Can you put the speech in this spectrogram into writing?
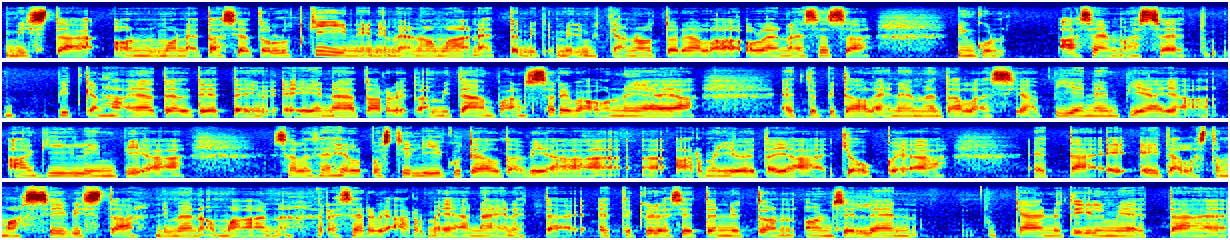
mistä on monet asiat ollut kiinni nimenomaan, että mitkä on ollut todella olennaisessa niin kuin asemassa. Että pitkänhän ajateltiin, että ei, ei enää tarvita mitään panssarivaunuja ja että pitää olla enemmän tällaisia pienempiä ja agiilimpia, sellaisia helposti liikuteltavia armeijoita ja joukkoja, että ei, ei tällaista massiivista nimenomaan reserviarmeijaa näin, että, että kyllä sitten nyt on, on silleen käynyt ilmi, että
